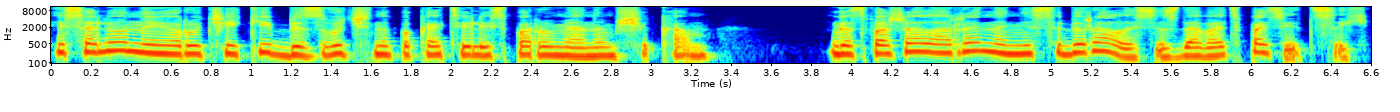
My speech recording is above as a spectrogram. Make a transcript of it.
и соленые ручейки беззвучно покатились по румяным щекам. Госпожа Лорена не собиралась сдавать позиций.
